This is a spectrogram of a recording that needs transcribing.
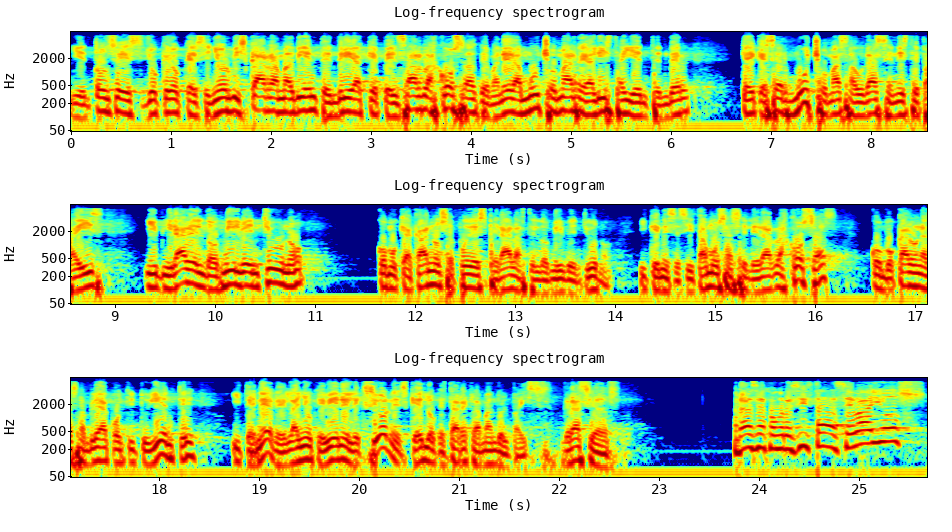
Y entonces yo creo que el señor Vizcarra más bien tendría que pensar las cosas de manera mucho más realista y entender que hay que ser mucho más audaz en este país y mirar el 2021 como que acá no se puede esperar hasta el 2021 y que necesitamos acelerar las cosas, convocar una asamblea constituyente y tener el año que viene elecciones, que es lo que está reclamando el país. Gracias. Gracias, congresista Ceballos.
